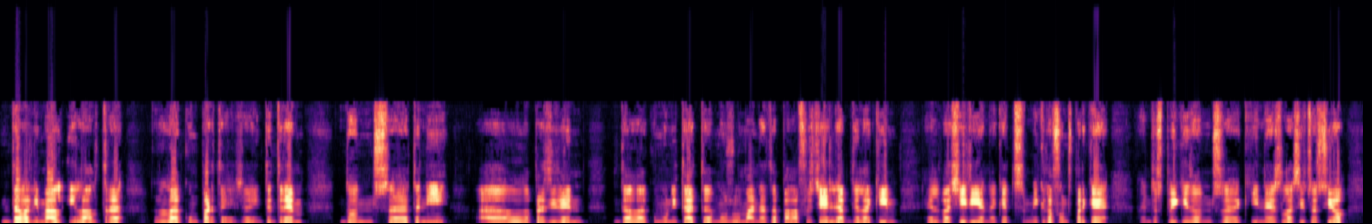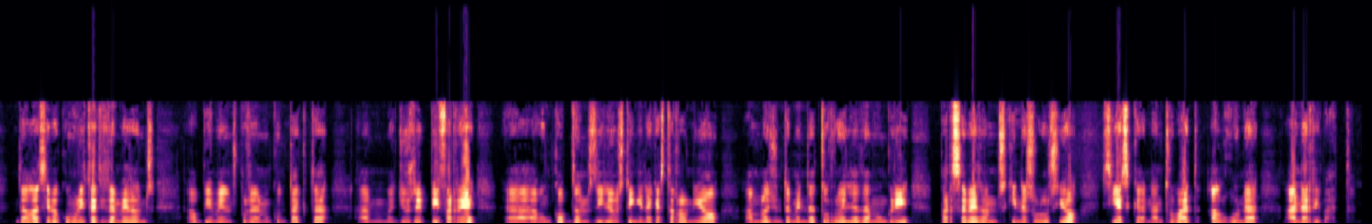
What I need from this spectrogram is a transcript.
de l'animal i l'altra la comparteix. Intentarem doncs, eh, tenir el president de la comunitat musulmana de Palafrugell, Abdelhakim El Bashiri, en aquests micròfons perquè ens expliqui doncs, eh, quina és la situació de la seva comunitat i també, doncs, òbviament, ens posarem en contacte amb Josep Piferrer eh, un cop doncs, dilluns tinguin aquesta reunió amb l'Ajuntament de Torroella de Montgrí per saber doncs, quina solució, si és que n'han trobat alguna, han arribat.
